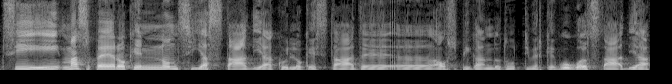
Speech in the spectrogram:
sì, ma spero che non sia Stadia quello che state uh, auspicando tutti, perché Google Stadia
